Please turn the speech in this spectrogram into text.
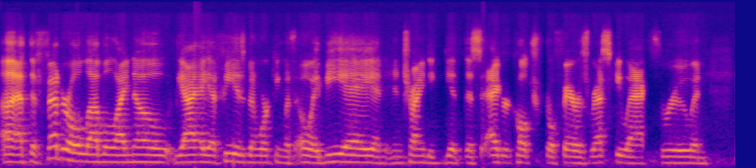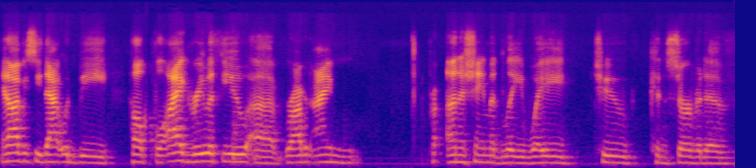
Uh, at the federal level, I know the IAFE has been working with OABA and, and trying to get this Agricultural Fairs Rescue Act through, and and obviously that would be helpful. I agree with you, uh, Robert. I'm unashamedly way too conservative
